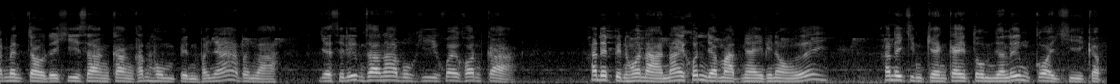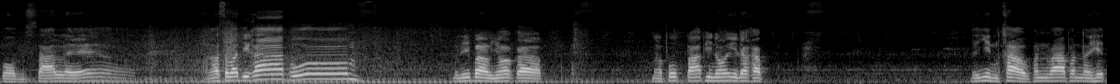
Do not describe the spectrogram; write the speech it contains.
คันแม่นเจ้าได้ขี่สร้างกังคันหมเป็นพญาเพิ่นว่าอย่าสิลืมซาหน้าผู้ขี่ค่อยค้อนกาคันได้เป็นหัวหน้านายคนอย่ามาดใหญ่พี่น้องเอ้ยคันได้กินแกงไก่ต้มอย่าลืมก้อยขี่กระป๋อมซาแล้วสวัสดีครับผมวันนี้บ่าวยอกับมาพบป้าพี่น้องอีกแล้วครับได้ยินข่าวพันว่าพันนาเฮ็ด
